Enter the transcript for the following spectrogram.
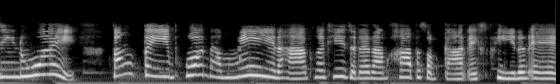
จริงด้วย ต้องตีพวกดัมมี่นะคะ เพื่อที่จะได้รับค่าประสบการณ์ XP นั่นเอง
